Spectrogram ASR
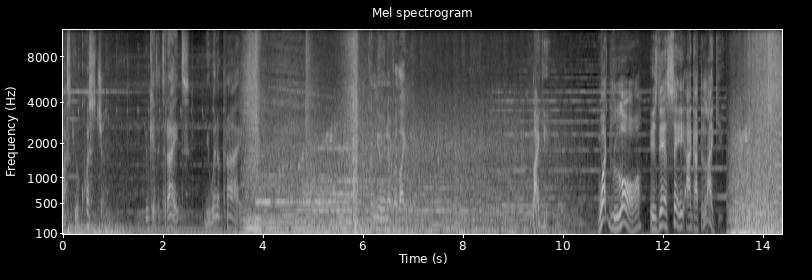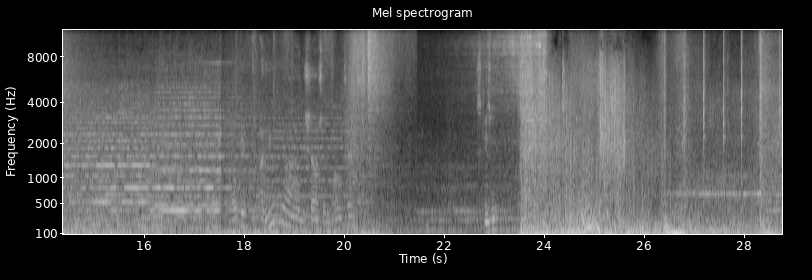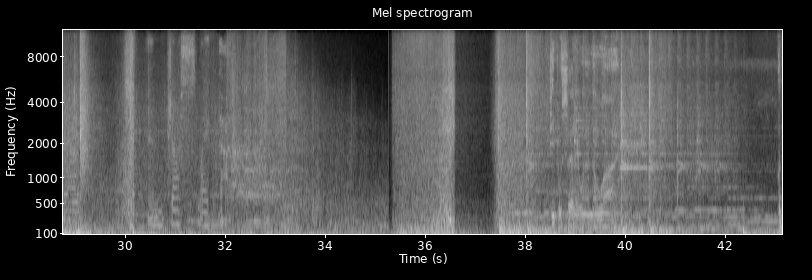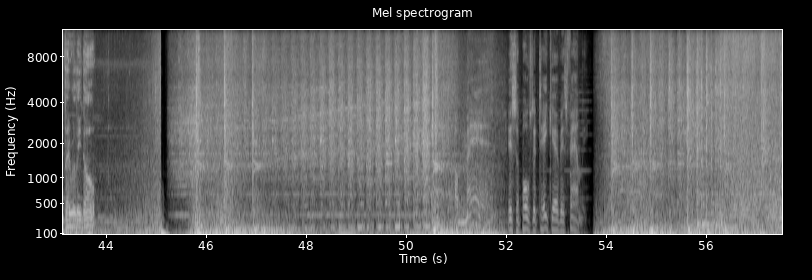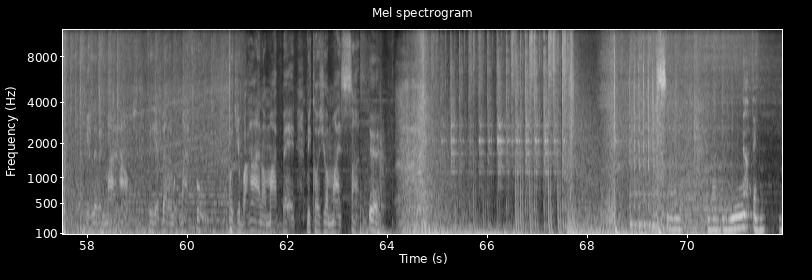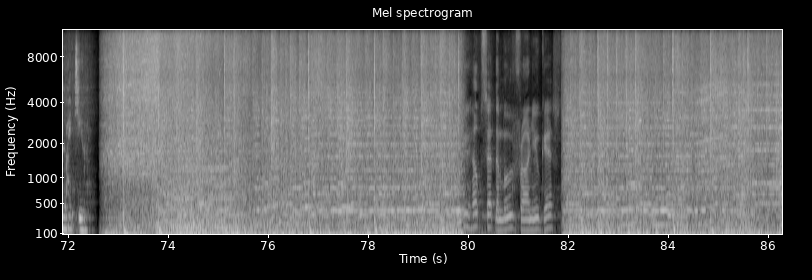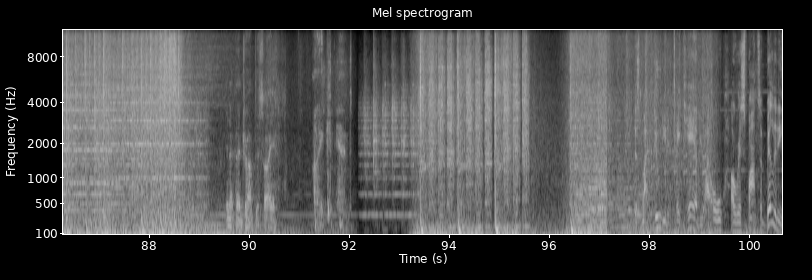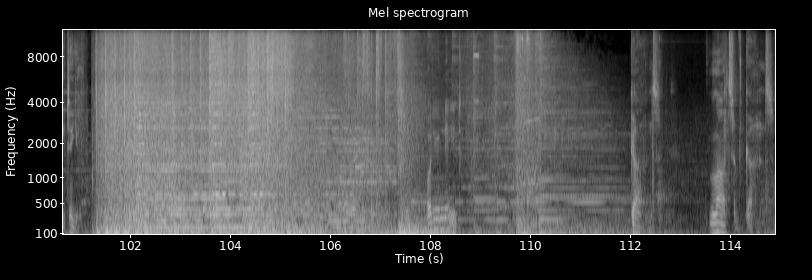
ask you a question. You get it right, you win a prize. How come you ain't never liked me? Like you? What law is there say I got to like you? Okay, are you uh, in charge of Montez? Excuse me? Like that. People say they want to know why. But they really don't. A man is supposed to take care of his family. You live in my house, fill your belly with my food, put you behind on my bed because you're my son. Yeah. Son love nothing like you. Could you help set the mood for our new guest? You're not gonna drop this, are you? I can't. It's my duty to take care of you. I owe a responsibility to you. What do you need? Guns. Lots of guns.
